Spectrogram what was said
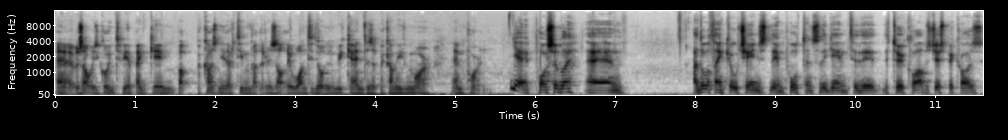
Uh, it was always going to be a big game, but because neither team got the result they wanted opening weekend, does it become even more important? Yeah, possibly. Um, I don't think it will change the importance of the game to the, the two clubs just because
